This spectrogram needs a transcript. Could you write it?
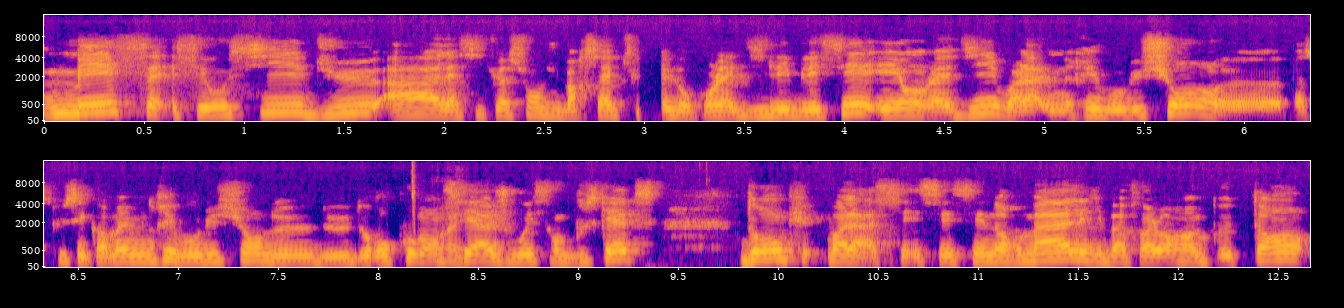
mais c'est aussi dû à la situation du Barça actuel. Donc on l'a dit les blessés et on l'a dit voilà une révolution euh, parce que c'est quand même une révolution de, de, de recommencer ouais. à jouer sans Busquets. Donc voilà c'est normal. Il va falloir un peu de temps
